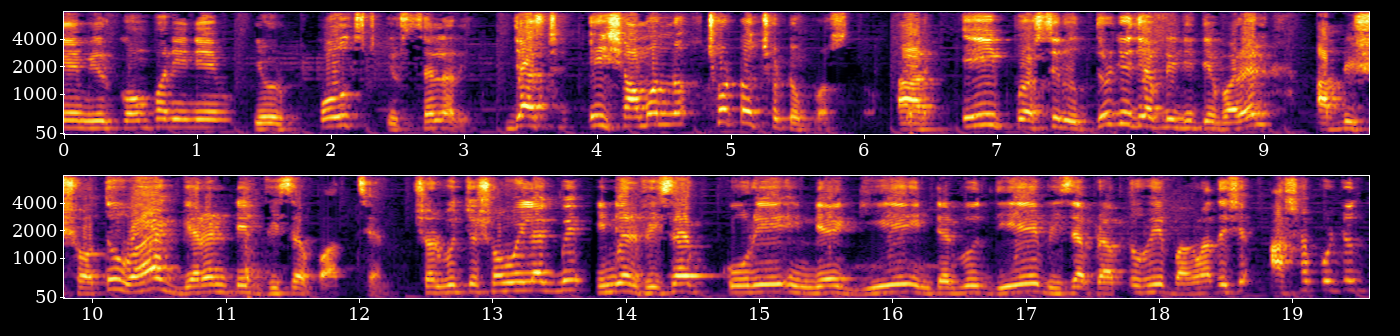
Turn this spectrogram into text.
name your company name your post your salary just এই সামান্য ছোট ছোট প্রশ্ন। আর এই প্রশ্নের উত্তর যদি আপনি দিতে পারেন, আপনি শতভাগ গ্যারান্টেড ভিসা পাচ্ছেন। সর্বোচ্চ সময় লাগবে ইন্ডিয়ার ভিসা করে ইন্ডিয়ায় গিয়ে ইন্টারভিউ দিয়ে ভিসা প্রাপ্ত হয়ে বাংলাদেশে আসা পর্যন্ত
